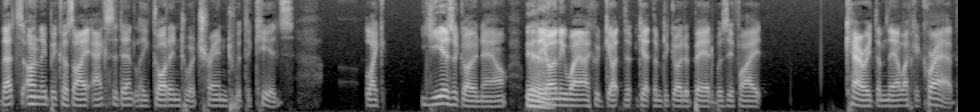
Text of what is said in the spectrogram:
that's only because I accidentally got into a trend with the kids, like years ago now, where the only way I could get th- get them to go to bed was if I carried them there like a crab,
